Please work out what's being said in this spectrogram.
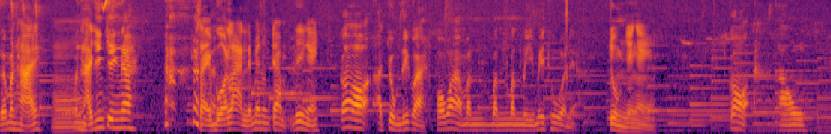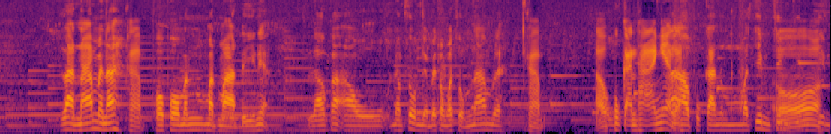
แล้วมันหาย อืมันหายจริง ๆ นะ ใส่บัวลาดเลยแม่ลุงจ้ำหรือยังไง ก็เอาจุ่มดีกว่า เพราะว่ามันมันมันมีไม่ทั่วเนี่ย จุ่มยังไง ก็เอาราดน้ำไปนะครับ พอพอมันหมาดหมาดๆดีเนี่ย แล้วก็เอาน้ำส้มเนี่ยไปต้องผสมน้ำเลยครับ เอาผู้การท้าเงี้ยเหรอ เอาผู้กันมาจิ้มจิ้มอ๋อจิ้มจิ้ม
